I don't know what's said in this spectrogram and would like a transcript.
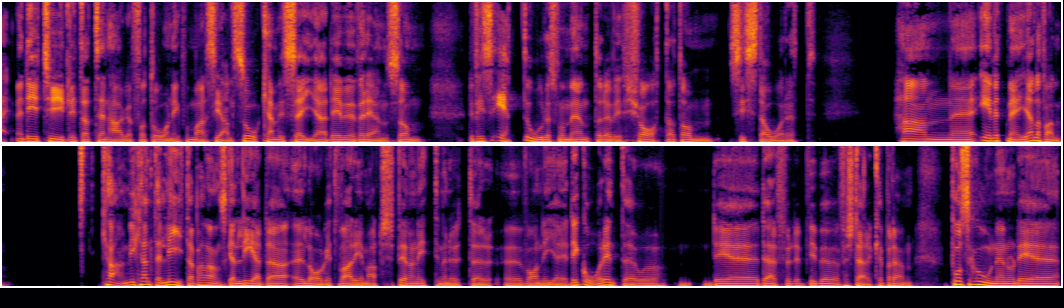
Nej, men det är tydligt att Ten Hag har fått ordning på Martial. Så kan vi säga. Det är vi överens om. Det finns ett orosmoment och det har vi tjatat om sista året. Han, eh, enligt mig i alla fall, kan, vi kan inte lita på att han ska leda eh, laget varje match, spela 90 minuter eh, var nia. Det går inte och det är därför vi behöver förstärka på den positionen och det är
